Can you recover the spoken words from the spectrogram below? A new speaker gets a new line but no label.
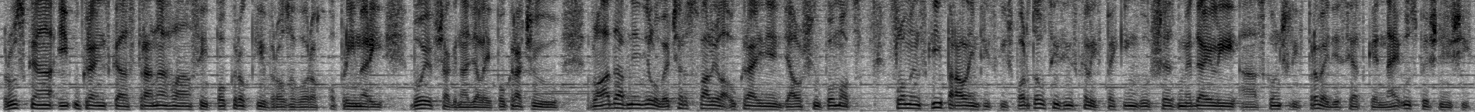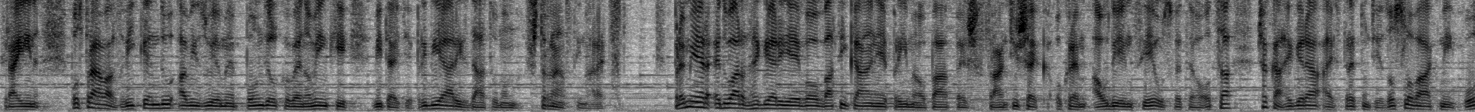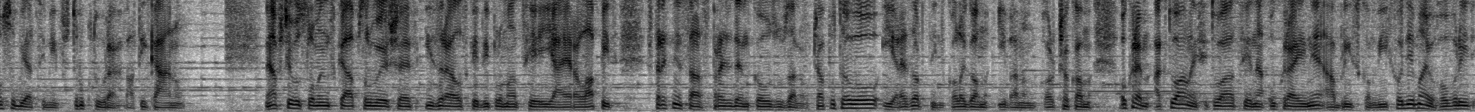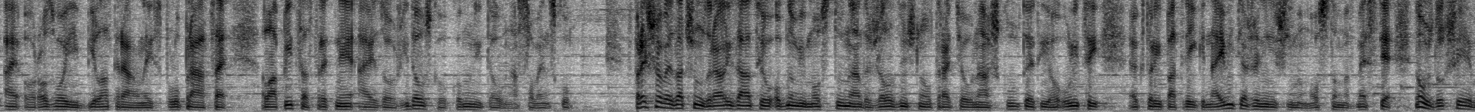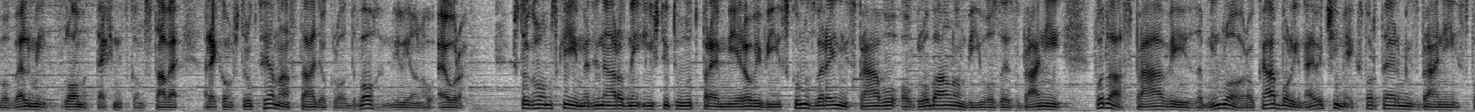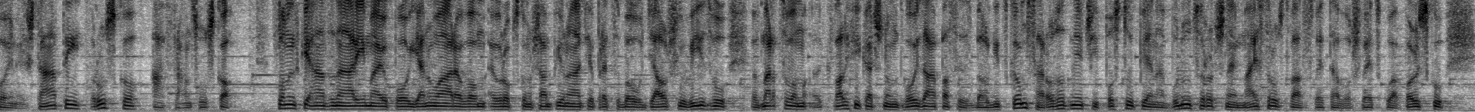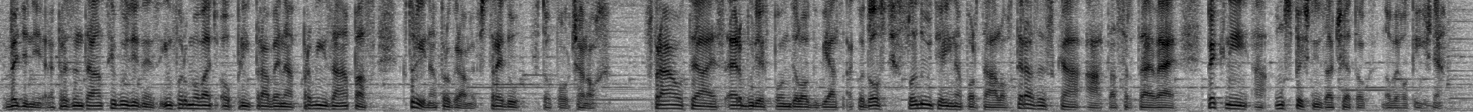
Ruská i ukrajinská strana hlási pokroky v rozhovoroch o prímeri. Boje však naďalej pokračujú. Vláda v nedelu večer schválila Ukrajine ďalšiu pomoc. Slovenskí paralympijskí športovci získali v Pekingu 6 medailí a skončili v prvej desiatke najúspešnejších krajín. Po správach z víkendu avizujeme pondelkové novinky. Vítajte pri diári s dátumom 14. marec. Premiér Eduard Heger je vo Vatikáne, príjme ho pápež František. Okrem audiencie u svätého Otca čaká Hegera aj stretnutie so Slovákmi pôsobiacimi v štruktúrach Vatikánu. Návštevu Slovenska absolvuje šéf izraelskej diplomácie Jair Lapid. Stretne sa s prezidentkou Zuzanou Čaputovou i rezortným kolegom Ivanom Korčokom. Okrem aktuálnej situácie na Ukrajine a Blízkom východe majú hovoriť aj o rozvoji bilaterálnej spolupráce. Lapid sa stretne aj so židovskou komunitou na Slovensku. Prešove začnú s realizáciou obnovy mostu nad železničnou traťou na Škultétyho ulici, ktorý patrí k najvyťaženejším mostom v meste, no už dlhšie je vo veľmi zlom technickom stave. Rekonštrukcia má stáť okolo 2 miliónov eur. Štokholmský medzinárodný inštitút pre mierový výskum zverejní správu o globálnom vývoze zbraní. Podľa správy z minulého roka boli najväčšími exportérmi zbraní Spojené štáty, Rusko a Francúzsko. Slovenskí hádzanári majú po januárovom európskom šampionáte pred sebou ďalšiu výzvu. V marcovom kvalifikačnom dvojzápase s Belgickom sa rozhodne, či postúpia na budúcoročné majstrovstvá sveta vo Švédsku a Poľsku. Vedenie reprezentácie bude dnes informovať o príprave na prvý zápas, ktorý je na programe v stredu v Topolčanoch. Správ TASR bude v pondelok viac ako dosť. Sledujte ich na portáloch Teraz.sk a TASR TV. Pekný a úspešný začiatok nového týždňa.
